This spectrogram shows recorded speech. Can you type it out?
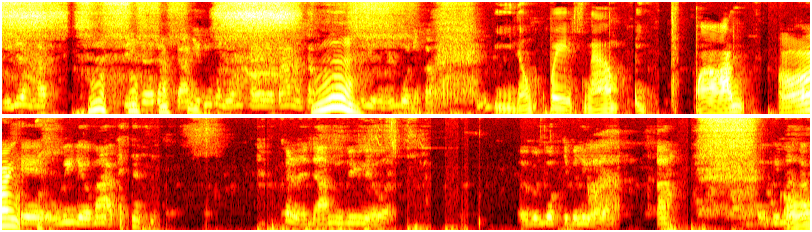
ดูเรื่องครับฟีเจอร์ดับการอยู่ดูกันว่ามันใช้อะไรบ้างนะครับอืมอยู่ตรงนั้นบนนะครับอีน้องเป็ดน้ำไอ้ปานโอ้ยโอเควิ่งเร็วมากก็เลยน้ำมันวิ่งเร็วอะเออบนบวกจะไปเหลือแล้ว โอ้ครับ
